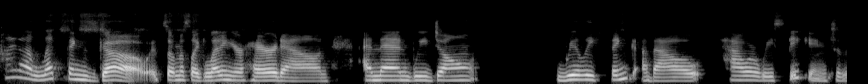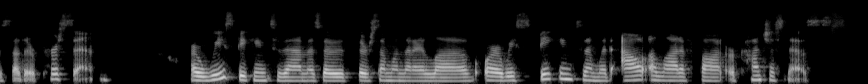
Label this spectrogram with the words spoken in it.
kind of let things go. It's almost like letting your hair down. And then we don't really think about how are we speaking to this other person? Are we speaking to them as though they're someone that I love? Or are we speaking to them without a lot of thought or consciousness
